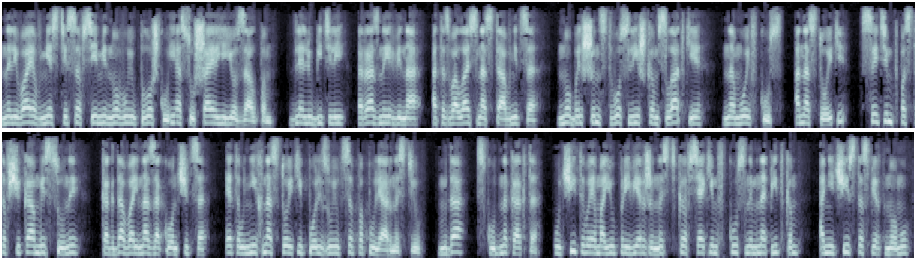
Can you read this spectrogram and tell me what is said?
наливая вместе со всеми новую плошку и осушая ее залпом. Для любителей, разные вина, отозвалась наставница, но большинство слишком сладкие, на мой вкус. А настойки, с этим к поставщикам из Суны, когда война закончится, это у них настойки пользуются популярностью. Мда, скудно как-то, учитывая мою приверженность ко всяким вкусным напиткам, а не чисто спиртному,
